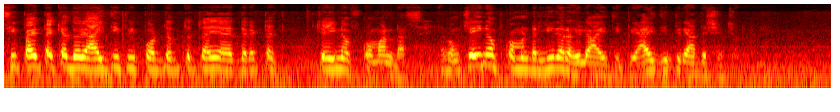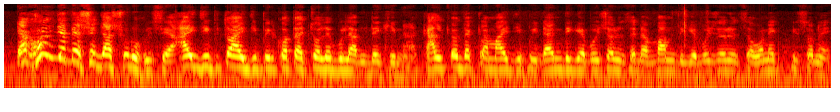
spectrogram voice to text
সিপাহি থেকে ধরে আইজিপি পর্যন্ত চাই, এদের একটা চেইন অফ কমান্ড আছে। এবং চেইন অফ কমান্ডের লিডার হইল আইজিপি আইজিপির আদেশে চলে। এখন যে দেশে যা শুরু হয়েছে আইজিপি তো আইজিপির কথায় চলে বলে আমি দেখি না। কালকেও দেখলাম আইজিপি ডান দিকে বসে রয়েছে না বাম দিকে বসে রয়েছে, অনেক পিছনে।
